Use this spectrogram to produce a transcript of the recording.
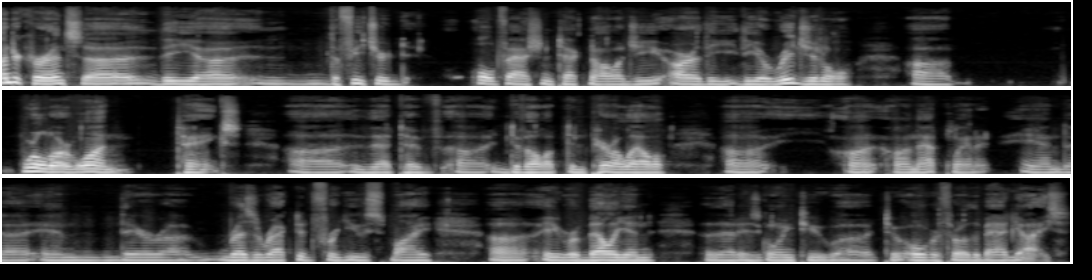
Undercurrents, uh, the uh, the featured old-fashioned technology are the the original uh, World War One tanks uh, that have uh, developed in parallel uh, on, on that planet, and and they're resurrected for use by a rebellion that is going to to overthrow the bad guys,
